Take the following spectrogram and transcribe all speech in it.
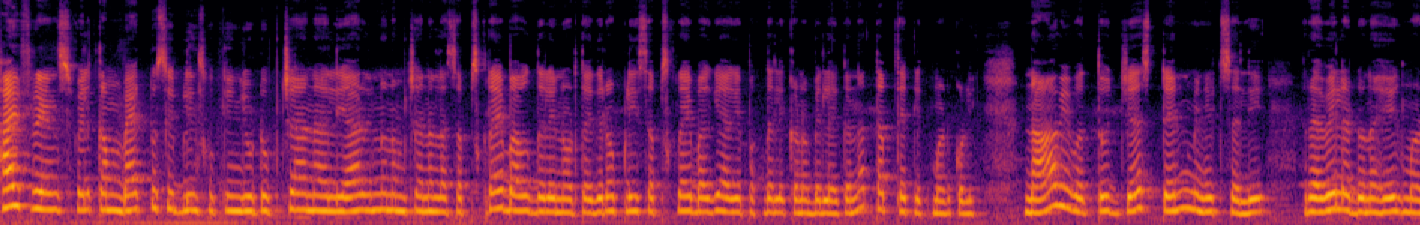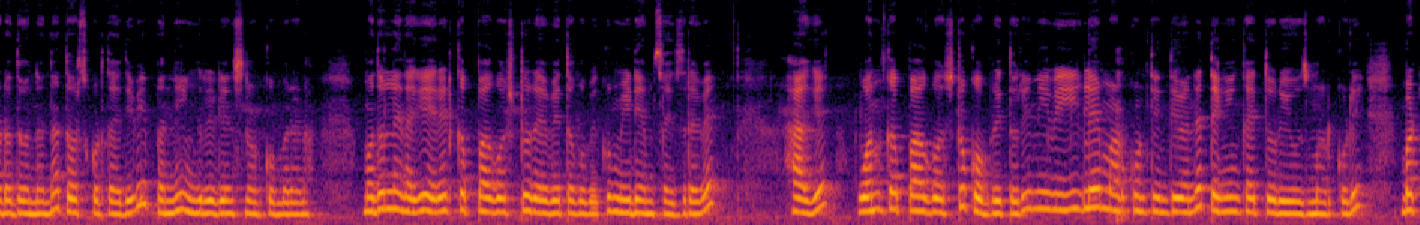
Hi friends welcome back to siblings cooking YouTube channel ಯಾರು ಇನ್ನೂ ನಮ್ಮ ಚಾನಲ್ನ ಸಬ್ಸ್ಕ್ರೈಬ್ ಆಗದಲ್ಲೇ ನೋಡ್ತಾ ಇದ್ದೀರೋ ಪ್ಲೀಸ್ ಸಬ್ಸ್ಕ್ರೈಬ್ ಆಗಿ ಹಾಗೆ ಪಕ್ಕದಲ್ಲಿ ಕಾಣೋ ಬೆಲ್ಲೈಕನ್ನ ತಪ್ಪದೆ ಕ್ಲಿಕ್ ಮಾಡ್ಕೊಳ್ಳಿ. ನಾವಿವತ್ತು ಜಸ್ಟ್ ಟೆನ್ ಮಿನಿಟ್ಸಲ್ಲಿ ರವೆ ಲಡ್ಡುನ ಹೇಗೆ ಮಾಡೋದು ಅನ್ನೋದನ್ನ ತೋರಿಸ್ಕೊಡ್ತಾ ಇದ್ದೀವಿ. ಬನ್ನಿ ಇಂಗ್ರೀಡಿಯೆಂಟ್ಸ್ ನೋಡ್ಕೊಂಬರೋಣ ಮೊದಲನೇದಾಗಿ ಎರಡು ಕಪ್ ಆಗೋಷ್ಟು ರವೆ ತೊಗೋಬೇಕು ಮೀಡಿಯಮ್ ಸೈಜ್ ರವೆ. ಹಾಗೆ ಒಂದು ಕಪ್ ಆಗೋಷ್ಟು ಕೊಬ್ಬರಿ ತುರಿ. ನೀವು ಈಗಲೇ ಮಾಡ್ಕೊಂಡು ತಿಂತೀವಿ ಅಂದರೆ ತೆಂಗಿನಕಾಯಿ ತುರಿ ಯೂಸ್ ಮಾಡ್ಕೊಳ್ಳಿ. ಬಟ್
